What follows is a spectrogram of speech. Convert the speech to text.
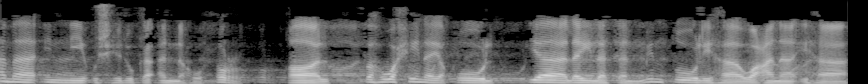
أما إني أشهدك أنه حر. قال فهو حين يقول يا ليلة من طولها وعنائها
